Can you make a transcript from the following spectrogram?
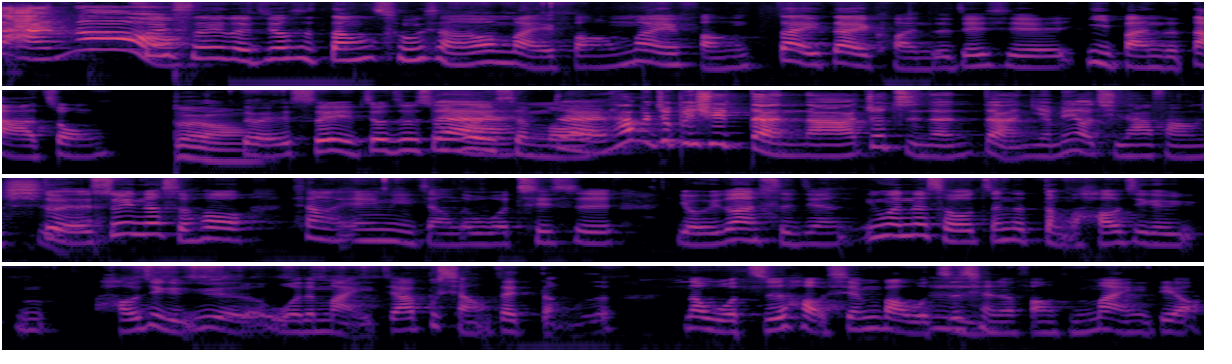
难哦！最衰的就是当初想要买房、卖房再贷款的这些一般的大众。对啊，对，所以就这是为什么，对他们就必须等啊，就只能等，也没有其他方式。对，所以那时候像 Amy 讲的，我其实有一段时间，因为那时候真的等了好几个月，嗯，好几个月了，我的买家不想再等了，那我只好先把我之前的房子卖掉。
